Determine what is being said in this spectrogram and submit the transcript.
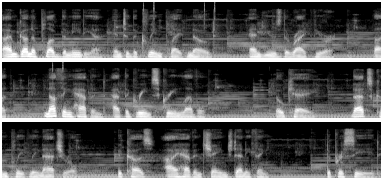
I'm gonna plug the media into the clean plate node and use the right viewer. But nothing happened at the green screen level. Okay. That's completely natural. Because I haven't changed anything. To proceed.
